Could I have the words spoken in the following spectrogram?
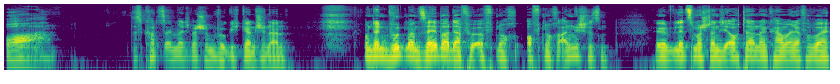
oh, das kotzt einen manchmal schon wirklich ganz schön an. Und dann wird man selber dafür oft noch, oft noch angeschissen. Äh, Letztes Mal stand ich auch da und dann kam einer vorbei.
